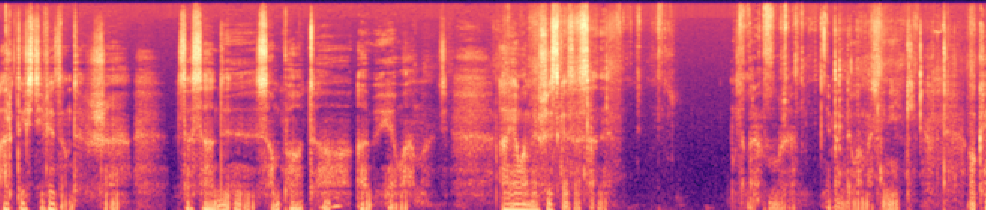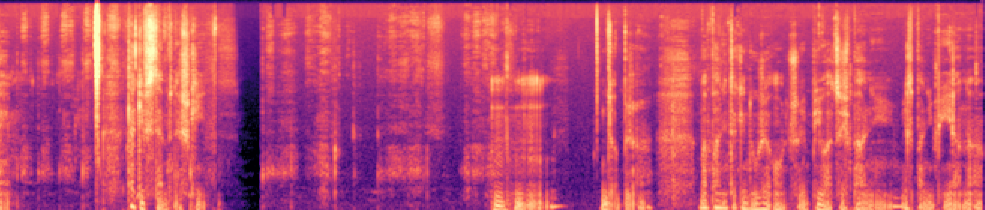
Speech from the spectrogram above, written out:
artyści wiedzą też, że zasady są po to, aby je łamać. A ja łamię wszystkie zasady. Dobra, może nie będę łamać linijki. Okej. Taki wstępny szkic. Mhm. Dobrze. Ma pani takie duże oczy. Piła coś pani. Jest pani pijana.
